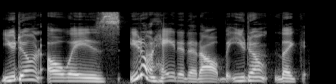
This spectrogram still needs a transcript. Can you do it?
you don't always you don't hate it at all, but you don't like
